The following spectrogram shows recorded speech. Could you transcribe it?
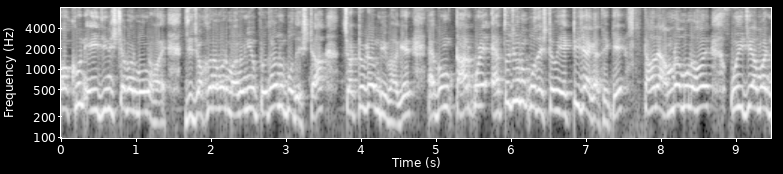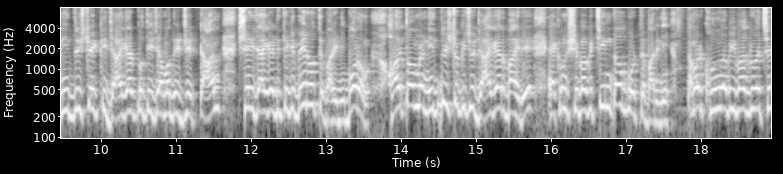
তখন এই জিনিসটা আমার মনে হয় যে যখন আমার মাননীয় প্রধান উপদেষ্টা চট্টগ্রাম বিভাগের এবং তারপরে এতজন উপদেষ্টা ওই একটি জায়গা থেকে, তাহলে আমরা মনে হয় ওই যে আমার নির্দিষ্ট একটি জায়গার প্রতি যে আমাদের যে টান, সেই জায়গাটি থেকে বের হতে পারিনি। বরং হয়তো আমরা নির্দিষ্ট কিছু জায়গার বাইরে এখন সেভাবে চিন্তাও করতে পারিনি। আমার খুলনা বিভাগ রয়েছে,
